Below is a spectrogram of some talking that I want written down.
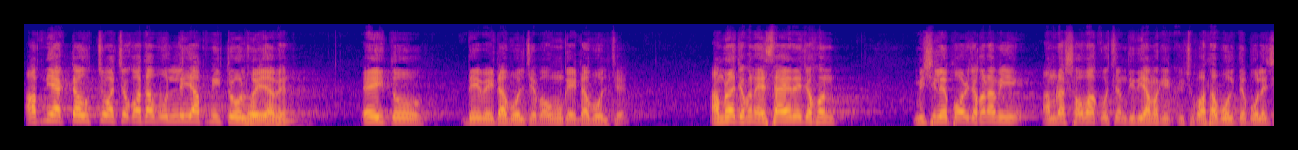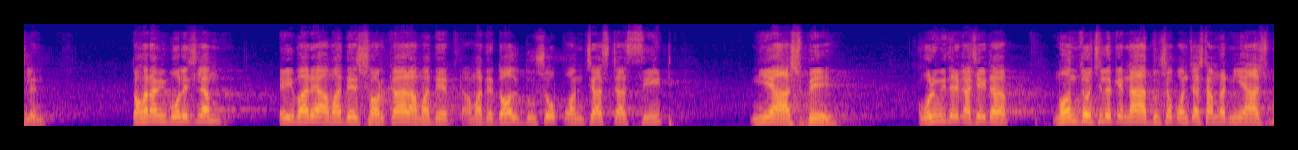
আপনি একটা উচ্চবাচ্য কথা বললেই আপনি ট্রোল হয়ে যাবেন। এই তো দেব এটা বলছে বা অমুক এটা বলছে। আমরা যখন এসআইআর যখন মিছিলের পর যখন আমি, আমরা সভা করছিলাম, দিদি আমাকে কিছু কথা বলতে বলেছিলেন, তখন আমি বলেছিলাম, এইবারে আমাদের সরকার, আমাদের আমাদের দল দুশো পঞ্চাশটা সিট নিয়ে আসবে। কর্মীদের কাছে এটা মন্ত্র ছিল কি, না, দুশো পঞ্চাশটা আমরা নিয়ে আসব।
